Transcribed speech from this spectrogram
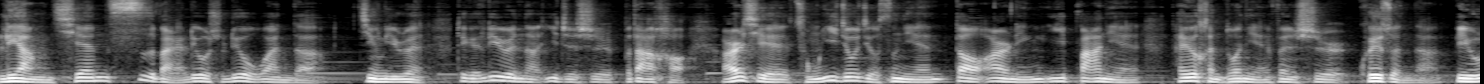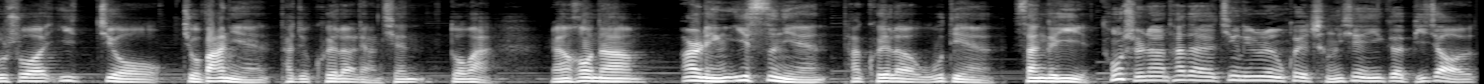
两千四百六十六万的净利润，这个利润呢一直是不大好，而且从一九九四年到二零一八年，它有很多年份是亏损的，比如说一九九八年它就亏了两千多万，然后呢。二零一四年，它亏了五点三个亿，同时呢，它的净利润会呈现一个比较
